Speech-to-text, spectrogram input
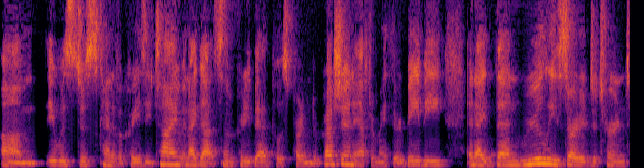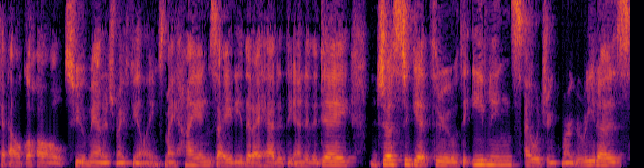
Um, it was just kind of a crazy time and i got some pretty bad postpartum depression after my third baby and i then really started to turn to alcohol to manage my feelings my high anxiety that i had at the end of the day. Just to get through the evenings i would drink margaritas.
